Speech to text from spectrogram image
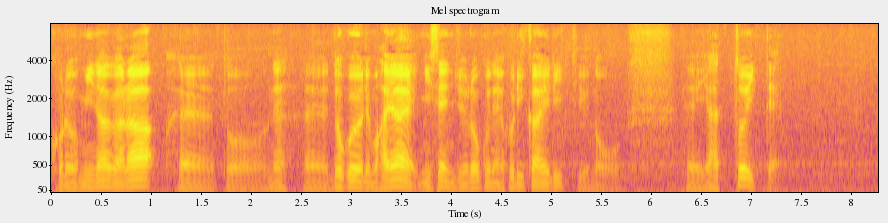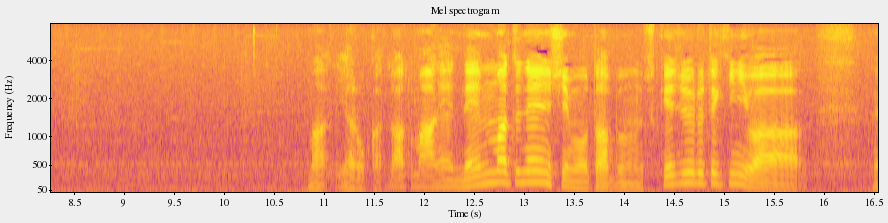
これを見ながら、えーとねえ、どこよりも早い2016年振り返りっていうのを、えやっといて、まあ、やろうか。あとまあね年末年始も多分スケジュール的には、え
